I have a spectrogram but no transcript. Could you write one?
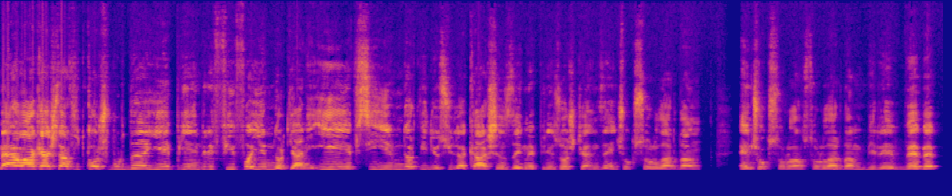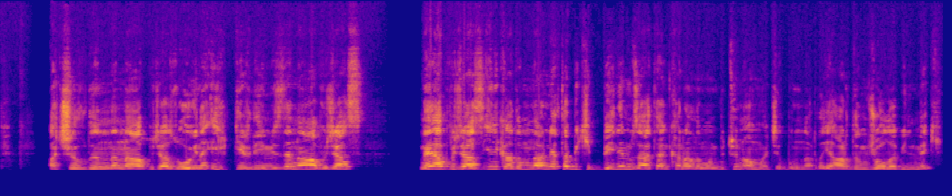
Merhaba arkadaşlar Futkoç burada yepyeni bir FIFA 24 yani EFC 24 videosuyla karşınızdayım. Hepiniz hoş geldiniz. En çok sorulardan en çok sorulan sorulardan biri web app açıldığında ne yapacağız? Oyuna ilk girdiğimizde ne yapacağız? Ne yapacağız? İlk adımlar ne? Tabii ki benim zaten kanalımın bütün amacı bunlarda yardımcı olabilmek,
